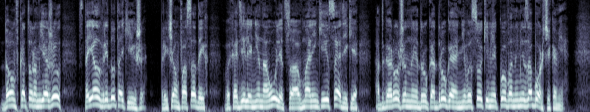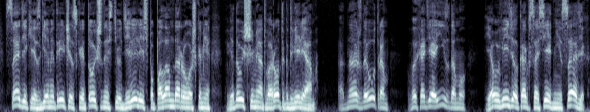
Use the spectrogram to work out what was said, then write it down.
Дом, в котором я жил, стоял в ряду таких же, причем фасады их выходили не на улицу, а в маленькие садики, отгороженные друг от друга невысокими коваными заборчиками. Садики с геометрической точностью делились пополам дорожками, ведущими от ворот к дверям. Однажды утром, выходя из дому, я увидел, как в соседний садик,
